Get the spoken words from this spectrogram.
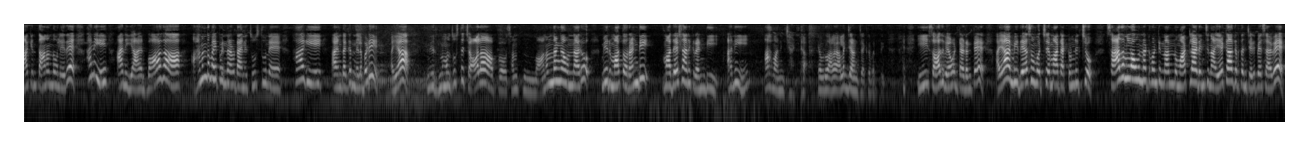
నాకు ఇంత ఆనందం లేదే అని ఆయన ఆయన బాగా ఆనందమైపోయింది అనమాట ఆయన చూస్తూనే. ఆగి ఆయన దగ్గర నిలబడి అయ్యా మీరు మిమ్మల్ని చూస్తే చాలా ఆనందంగా ఉన్నారు. మీరు మాతో రండి. మా దేశానికి రండి అని ఆహ్వానించాడంట ఎవరు అలెగ్జాండర్ చక్రవర్తి. ఈ సాధువు ఏమంటాడంటే అయా మీ దేశం వచ్చే మాట అట్టుండొచ్చు. సాధనలో ఉన్నటువంటి నన్ను మాట్లాడించి నా ఏకాగ్రతను చెడిపేశావే.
